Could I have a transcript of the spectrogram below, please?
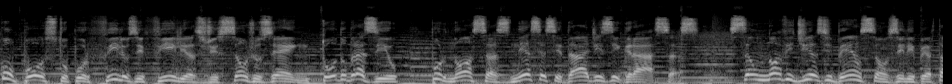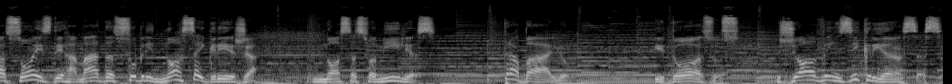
composto por filhos e filhas de São José em todo o Brasil, por nossas necessidades e graças. São nove dias de bênçãos e libertações derramadas sobre nossa igreja, nossas famílias, trabalho, idosos, jovens e crianças,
